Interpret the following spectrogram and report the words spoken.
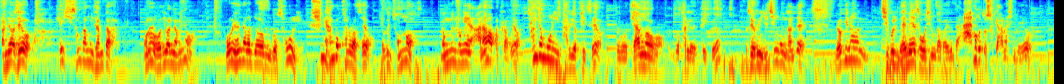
안녕하세요. KC 성강민사입니다. 오늘 어디 왔냐면요. 오늘 현장은 좀그 서울 시내 한복판으로 왔어요. 여긴 종로 명륜동의 아남 아파트라고요. 창경공이 바로 옆에 있어요. 그리고 대학로 노타리가 옆에 있고요. 그래서 여기는 1층 공사인데 여기는 집을 매매해서 오시는가 봐요. 근데 아무것도 수리 안 하신대요.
